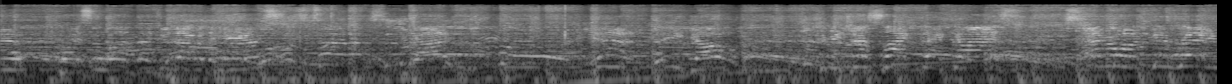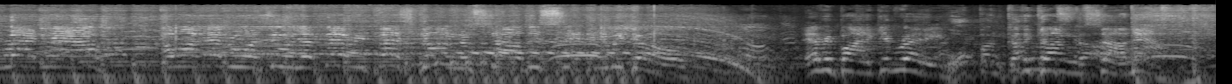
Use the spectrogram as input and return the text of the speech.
two, twice on the left. Now do that with the hands. You got it? Yeah, there you go. Should be just like that, guys. Everyone's get ready right now. I want everyone doing their very best Gangnam style this second. Here we go. Everybody, get ready for the Gangnam style now.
